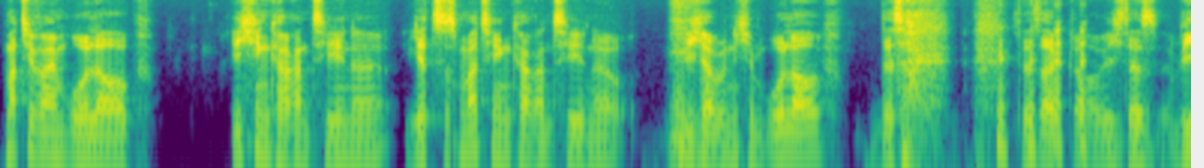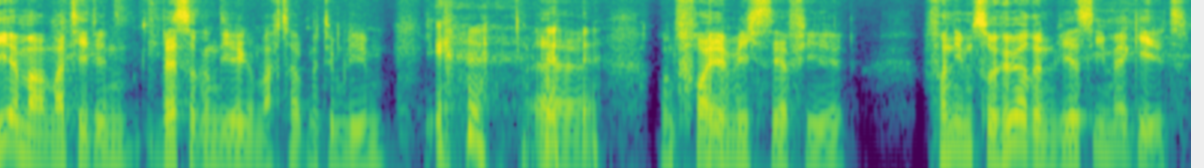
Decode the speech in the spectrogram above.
Matti war im Urlaub, ich in Quarantäne, jetzt ist Matti in Quarantäne, ich aber nicht im Urlaub. Deshalb, deshalb glaube ich, dass wie immer Matti den besseren Deal gemacht hat mit dem Leben. äh, und freue mich sehr viel von ihm zu hören, wie es ihm ergeht.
